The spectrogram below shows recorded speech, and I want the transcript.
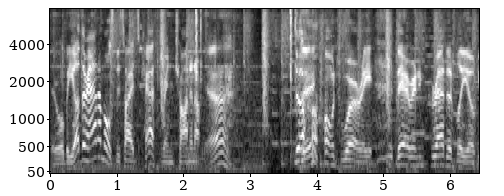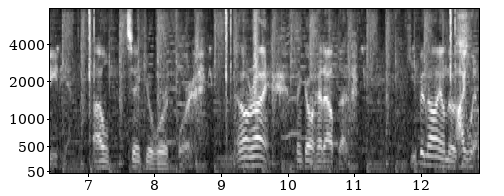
There will be other animals besides Catherine Chan and... yeah? Don't worry. They're incredibly obedient. I'll take your word for it. All right, I think I'll head out then. Keep an eye on those. I will.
